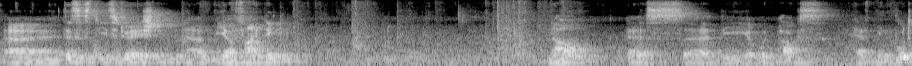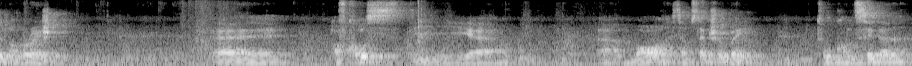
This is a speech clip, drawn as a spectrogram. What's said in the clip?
Uh, this is the situation uh, we are finding now as uh, the wind parks have been put in operation. Uh, of course, the uh, more substantial way to consider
